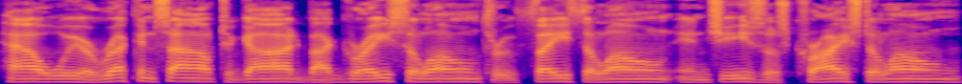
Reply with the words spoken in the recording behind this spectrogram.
how we're reconciled to God by grace alone, through faith alone, in Jesus Christ alone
